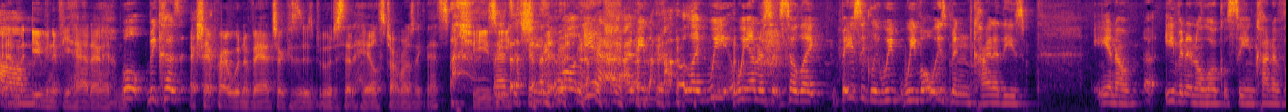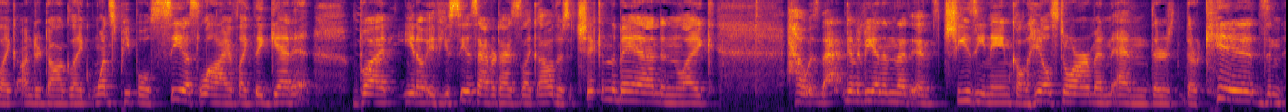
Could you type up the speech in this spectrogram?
And even if you had, I had Well, because Actually, I probably wouldn't have answered because it would have said Halestorm. I was like, that's cheesy. That's cheesy. well, yeah. I mean, uh, like we we understand. So like basically, we we've always been kind of these. You know, uh, even in a local scene, kind of like underdog. Like once people see us live, like they get it. But you know, if you see us advertised, like, oh, there's a chick in the band, and like, how is that going to be? And then that and cheesy name called Halestorm, and and there's their kids, and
